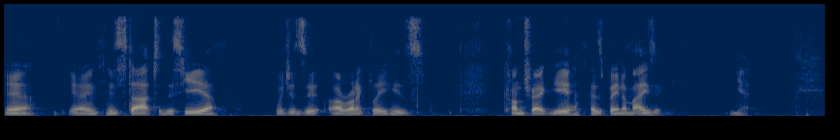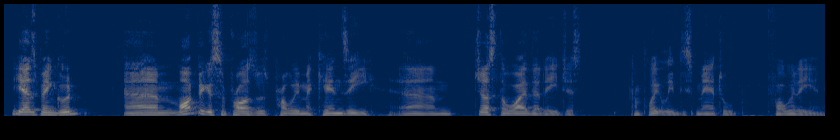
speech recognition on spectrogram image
yeah, you know, his start to this year, which is ironically his contract year, has been amazing. Yeah, he has been good. Um, my biggest surprise was probably McKenzie. Um, just the way that he just completely dismantled Fogarty and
